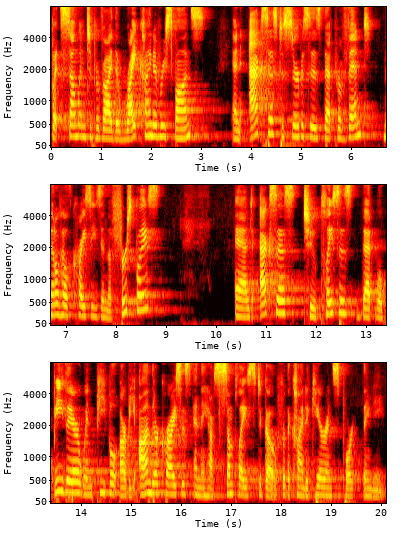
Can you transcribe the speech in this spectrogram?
but someone to provide the right kind of response and access to services that prevent mental health crises in the first place and access to places that will be there when people are beyond their crisis and they have some place to go for the kind of care and support they need.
